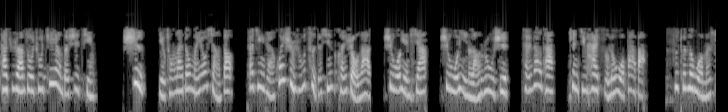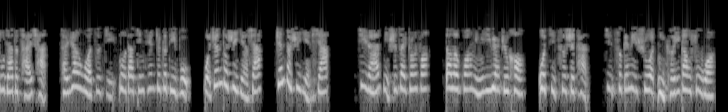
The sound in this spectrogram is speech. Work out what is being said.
他居然做出这样的事情，是也从来都没有想到，他竟然会是如此的心狠手辣。是我眼瞎，是我引狼入室，才让他趁机害死了我爸爸，私吞了我们苏家的财产，才让我自己落到今天这个地步。我真的是眼瞎，真的是眼瞎。既然你是在装疯，到了光明医院之后，我几次试探，几次跟你说，你可以告诉我，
